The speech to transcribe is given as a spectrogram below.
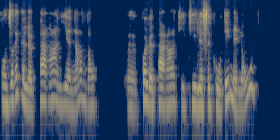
on dirait que le parent aliénant, donc euh, pas le parent qui, qui est laissé de côté, mais l'autre,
